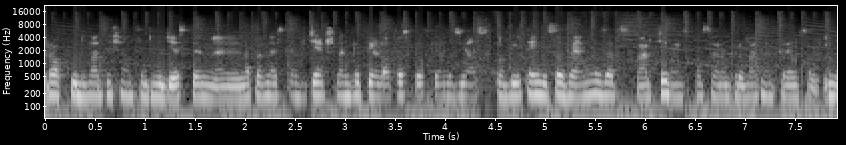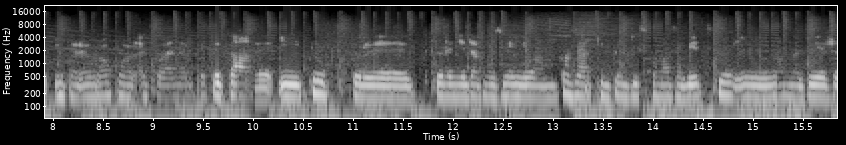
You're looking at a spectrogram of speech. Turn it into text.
roku 2020. Yy, Na pewno jestem wdzięczna grupie Lotos, Polskiemu Związkowi Tenisowemu za wsparcie. Moim sponsorem prywatnym, którym są In- Inter Europol, Ekoenergetyka yy, i klub, który, który niedawno zmieniłam, Kozarki w Grodzisku Mazowieckim i mam nadzieję, że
